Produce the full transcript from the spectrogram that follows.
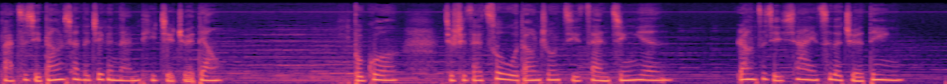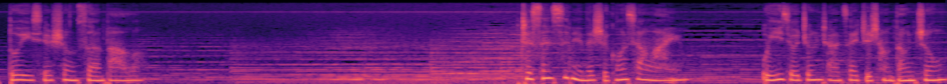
把自己当下的这个难题解决掉。不过，就是在错误当中积攒经验，让自己下一次的决定。多一些胜算罢了。这三四年的时光下来，我依旧挣扎在职场当中，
